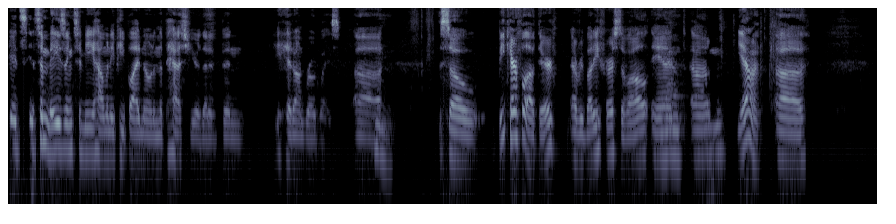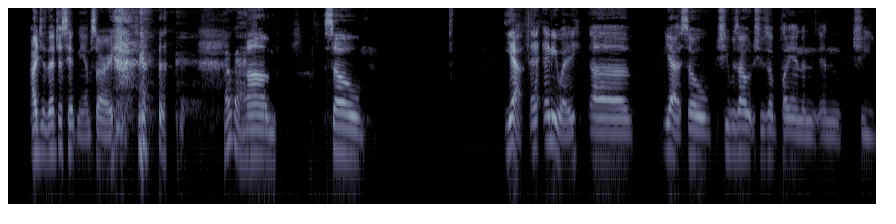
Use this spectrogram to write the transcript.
It's it's amazing to me how many people I've known in the past year that have been hit on roadways. Uh, hmm. So be careful out there, everybody. First of all, and yeah, um, yeah uh, I just, that just hit me. I'm sorry. okay. Um, so yeah. A- anyway, uh, yeah. So she was out. She was out playing, and and she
